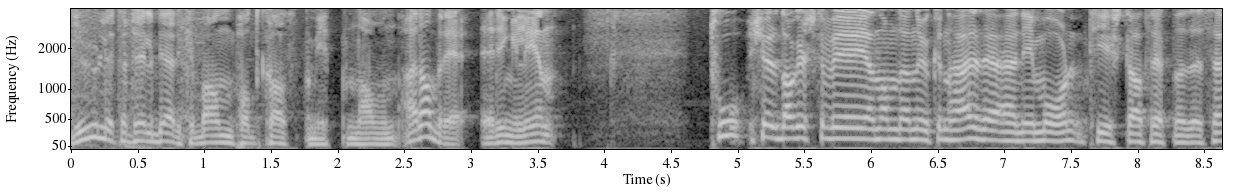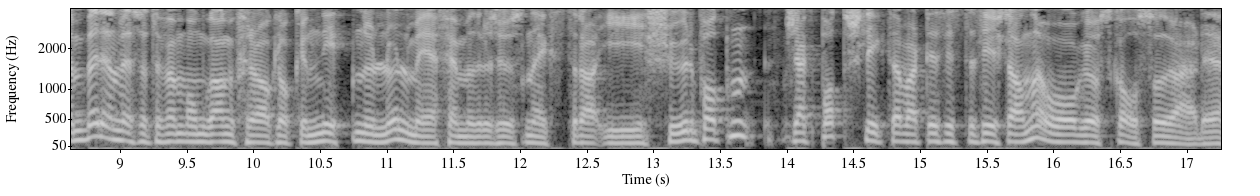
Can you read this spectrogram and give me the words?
Du lytter til Bjerkebanen podkast. Mitt navn er André Ringelien. To kjøredager skal vi gjennom denne uken her. Det er i morgen, tirsdag 13. desember, en V75-omgang fra klokken 19.00 med 500 000 ekstra i sjuerpotten. Jackpot, slik det har vært de siste tirsdagene, og skal også være det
